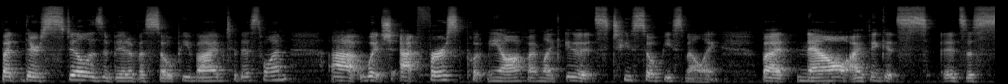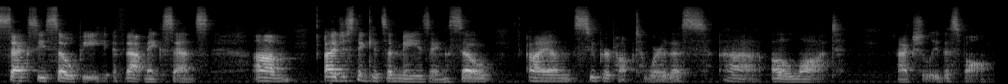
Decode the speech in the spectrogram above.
but there still is a bit of a soapy vibe to this one, uh, which at first put me off. I'm like, ew, it's too soapy smelling. But now I think it's it's a sexy soapy, if that makes sense. Um, I just think it's amazing. So I am super pumped to wear this uh, a lot, actually, this fall.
